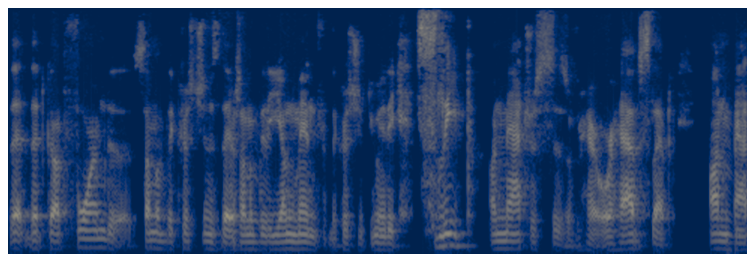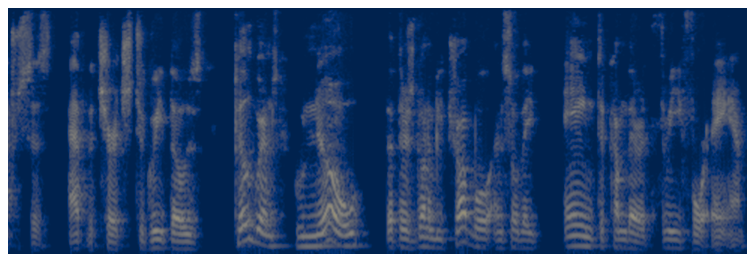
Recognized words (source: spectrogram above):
that, that got formed. Uh, some of the Christians there, some of the young men from the Christian community sleep on mattresses or, or have slept on mattresses at the church to greet those pilgrims who know that there's going to be trouble. And so they aim to come there at 3, 4 a.m.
